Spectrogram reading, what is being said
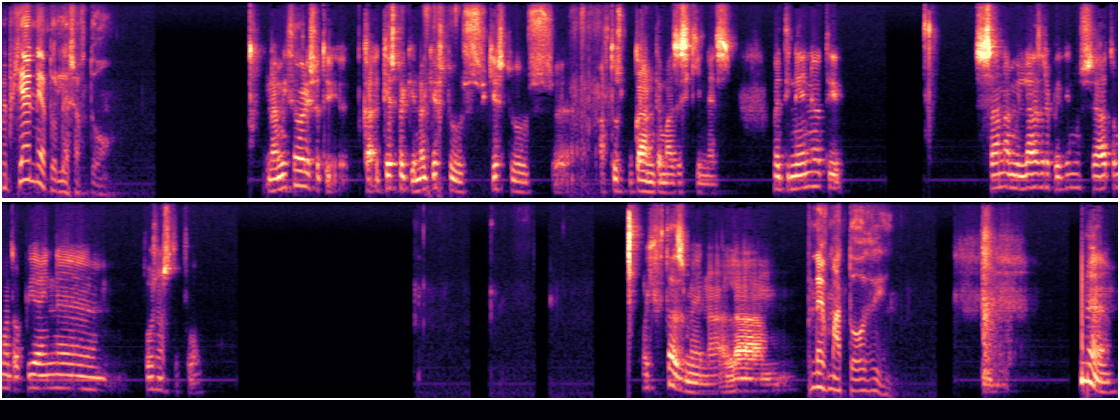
Με ποια έννοια το λες αυτό; Να μην θεωρείς ότι και στο κοινό και στους, και στους ε, αυτούς που κάνετε μαζί σκηνές, με την έννοια ότι σαν να μιλάς ρε παιδί μου σε άτομα τα οποία είναι, πώς να σου το πω, όχι φτασμένα, αλλά... Πνευματόδη. Ναι.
